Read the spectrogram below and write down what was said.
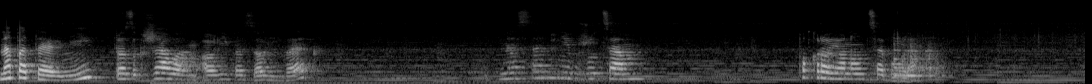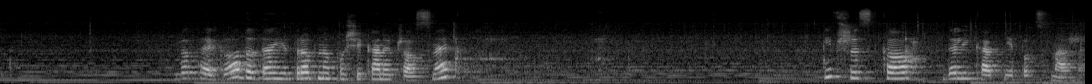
Na patelni rozgrzałam oliwę z oliwek. Następnie wrzucam pokrojoną cebulę. Do tego dodaję drobno posiekany czosnek i wszystko delikatnie podsmażam.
